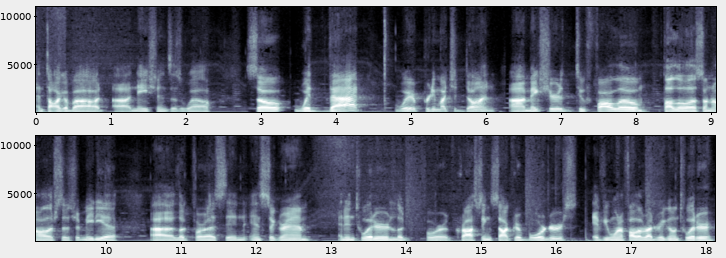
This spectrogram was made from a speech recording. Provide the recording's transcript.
and talk about uh, nations as well. So with that, we're pretty much done. Uh, make sure to follow follow us on all our social media. Uh, look for us in Instagram and in Twitter. Look for Crossing Soccer Borders. If you want to follow Rodrigo on Twitter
